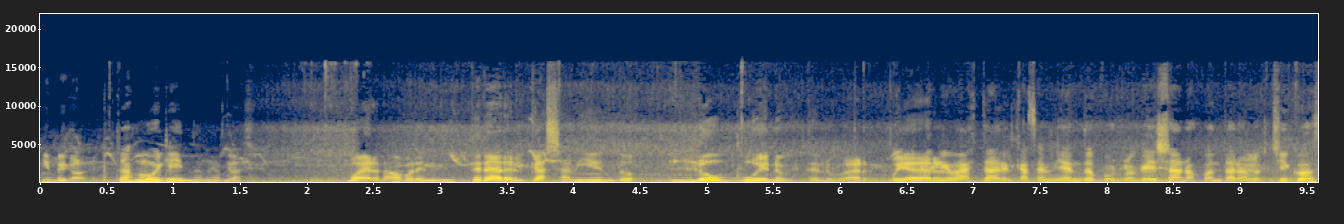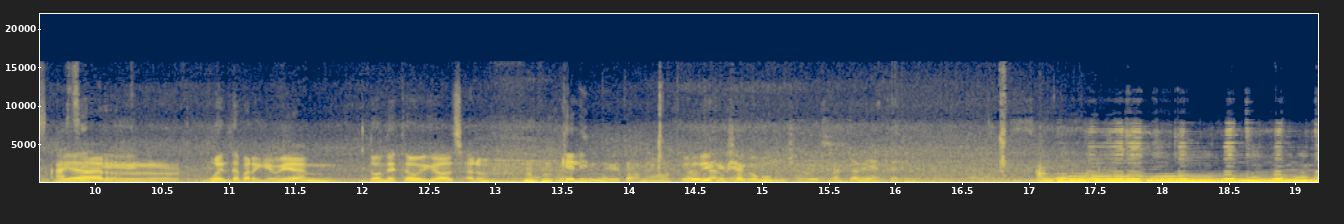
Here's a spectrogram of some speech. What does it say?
impecable. Estás muy lindo, mi amor. Gracias. Bueno, estamos por entrar al casamiento. Lo bueno que está el lugar. Voy a Creo dar, que va a estar el casamiento por lo que ya nos contaron los chicos. voy así a dar que vuelta para que vean dónde está ubicado el salón. Qué lindo que estás, mi amor. Te lo dije también. ya como muchas veces. No, está bien, está bien.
